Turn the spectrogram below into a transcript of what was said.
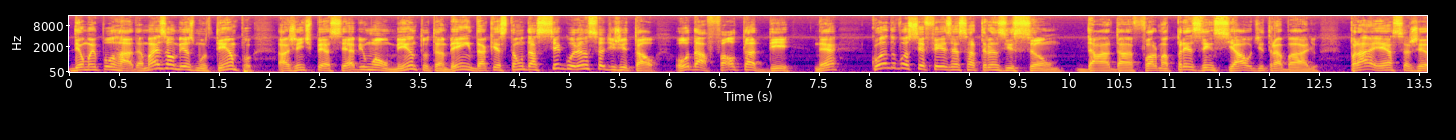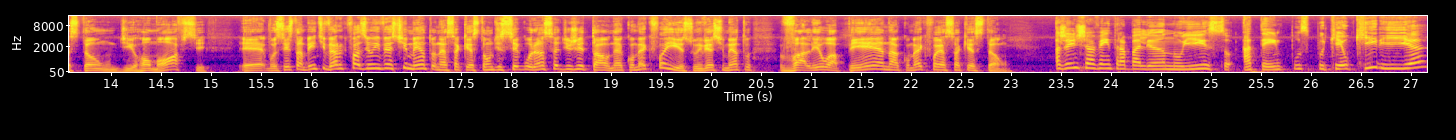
deu uma empurrada. Mas, ao mesmo tempo, a gente percebe um aumento também da questão da segurança digital ou da falta de, né? Quando você fez essa transição da, da forma presencial de trabalho para essa gestão de home office, é, vocês também tiveram que fazer um investimento nessa questão de segurança digital, né? Como é que foi isso? O investimento valeu a pena? Como é que foi essa questão? A gente já vem trabalhando isso há tempos, porque eu queria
